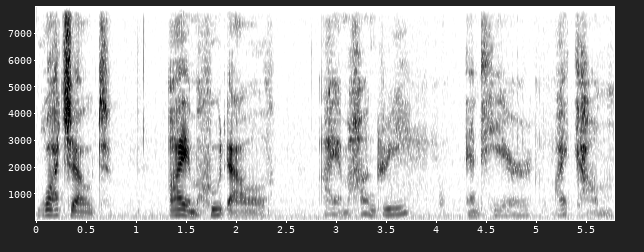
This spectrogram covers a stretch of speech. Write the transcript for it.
Watch out. I am Hoot Owl. I am hungry, and here I come.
